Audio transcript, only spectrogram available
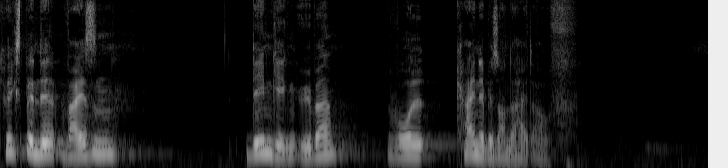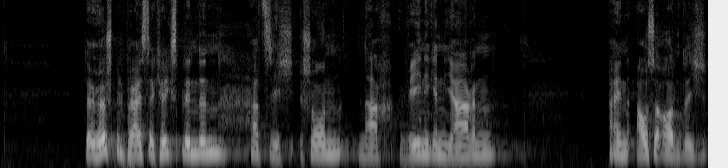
Kriegsblinde weisen demgegenüber wohl keine Besonderheit auf. Der Hörspielpreis der Kriegsblinden hat sich schon nach wenigen Jahren ein außerordentlich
